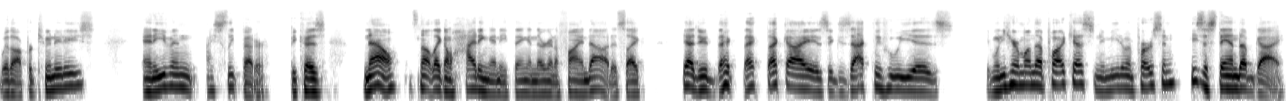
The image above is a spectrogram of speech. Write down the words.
with opportunities. And even I sleep better because now it's not like I'm hiding anything and they're going to find out. It's like, yeah, dude, that, that, that guy is exactly who he is. When you hear him on that podcast and you meet him in person, he's a stand up guy.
